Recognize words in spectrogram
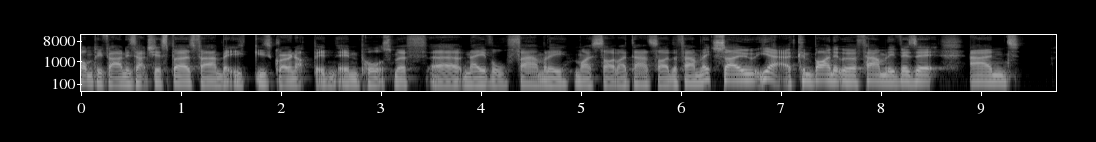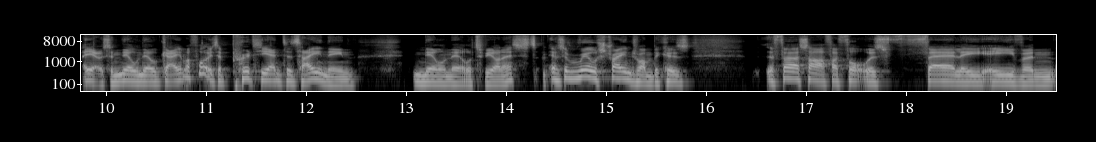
Pompey fan. He's actually a Spurs fan, but he, he's grown up in, in Portsmouth, uh, naval family, my side, my dad's side of the family. So, yeah, I combined it with a family visit and, yeah, it was a nil-nil game. I thought it was a pretty entertaining nil-nil, to be honest. It was a real strange one because the first half I thought was fairly even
